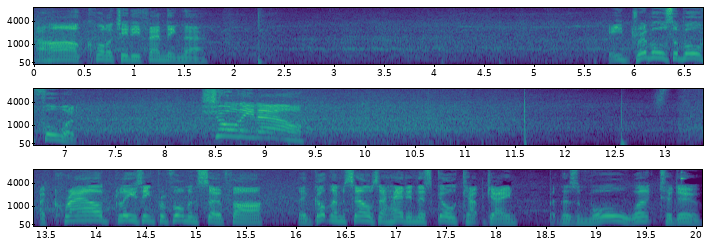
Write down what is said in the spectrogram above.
Aha, quality defending there. He dribbles the ball forward. Surely now. A crowd-pleasing performance so far. They've got themselves ahead in this Gold Cup game, but there's more work to do.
